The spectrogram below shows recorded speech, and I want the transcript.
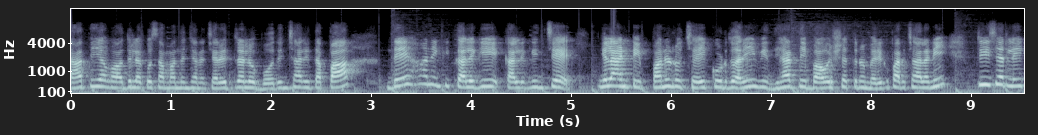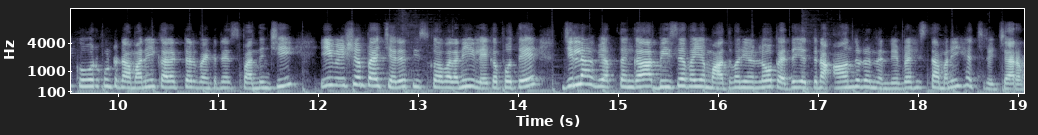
జాతీయవాదులకు సంబంధించిన చరిత్రలు బోధించాలి తప్ప దేహానికి కలిగి కలిగించే ఇలాంటి పనులు చేయకూడదు అని విద్యార్థి భవిష్యత్తును మెరుగుపరచాలని టీచర్లు కోరుకుంటున్నామని కలెక్టర్ వెంటనే స్పందించి ఈ విషయంపై చర్య తీసుకోవాలని లేకపోతే జిల్లా వ్యాప్తంగా బీజేవైఎం ఆధ్వర్యంలో పెద్ద ఎత్తున ఆందోళన నిర్వహిస్తామని హెచ్చరించారు.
